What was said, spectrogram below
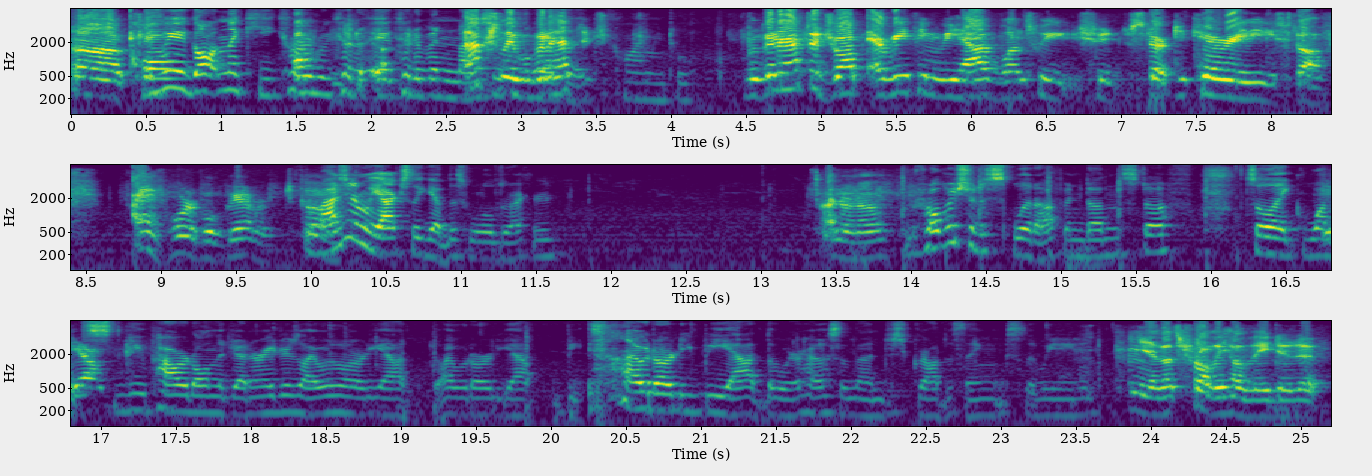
Uh, call... If we had gotten the key card, we Oh, could. It could have been nicer. Actually, we're gonna have the climbing tool. we're gonna have to drop everything we have once we should start to carry stuff. I have horrible grammar. Go. Imagine we actually get this world record. I don't know. We probably should have split up and done stuff. So like once you powered on the generators, I was already at. I would already at. Be, I would already be at the warehouse and then just grab the things that we needed. Yeah, that's probably how they did it.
